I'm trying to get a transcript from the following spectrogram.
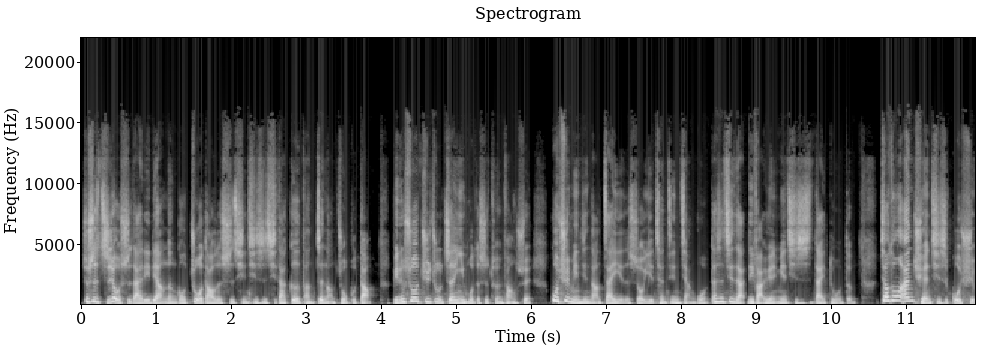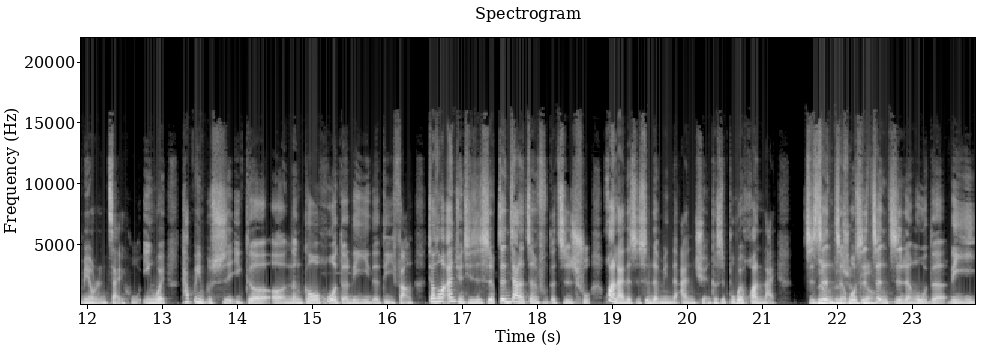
就是只有时代力量能够做到的事情，其实其他各党政党做不到。比如说居住争议或者是囤房税，过去民进党在野的时候也曾经讲过，但是现在立法院里面其实是怠多的，交通安全。权其实过去没有人在乎，因为它并不是一个呃能够获得利益的地方。交通安全其实是增加了政府的支出，换来的只是人民的安全，可是不会换来。执政者或是政治人物的利益，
